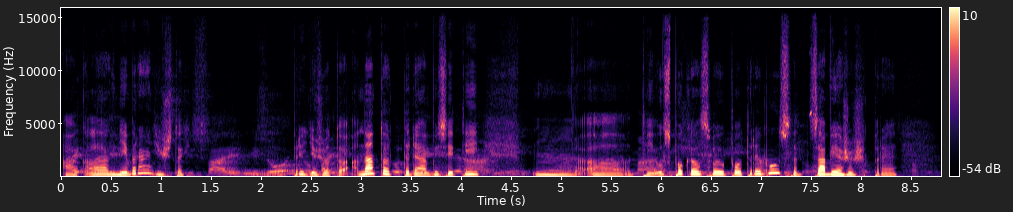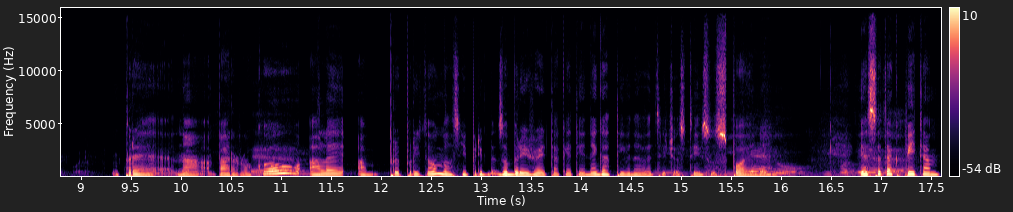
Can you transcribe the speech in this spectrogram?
a, ale ak nevrátiš, tak prídeš o to. Na to teda, aby si ty, mm, ty uspokojil svoju potrebu, sa zaviažeš pre, pre na pár rokov, ale a pri, pri tom vlastne pri, zoberieš aj také tie negatívne veci, čo s tým sú spojené. Ja sa tak pýtam,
